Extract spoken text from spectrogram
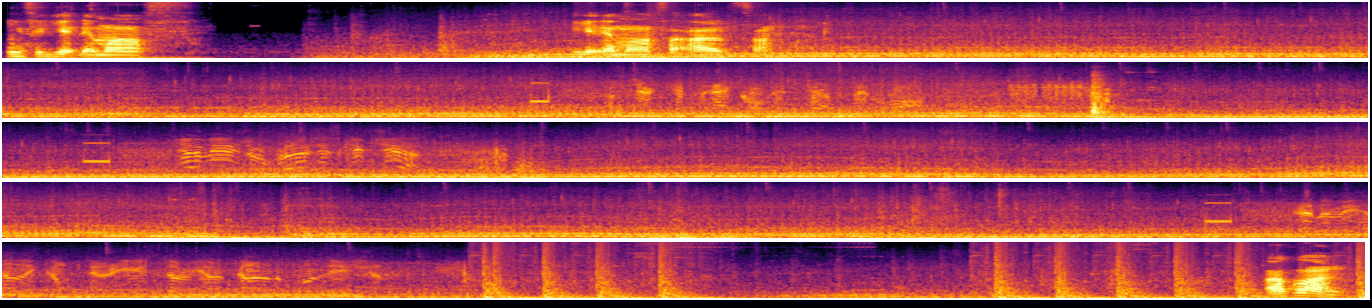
You need to get them off. You get them off Alpha. Walk on.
